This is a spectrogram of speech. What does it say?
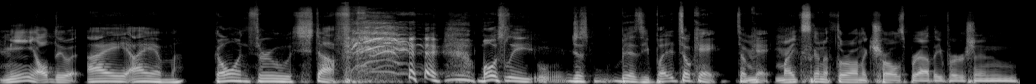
me, I'll do it. I I am going through stuff. Mostly just busy, but it's okay. It's okay. Mike's gonna throw on the Charles Bradley version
